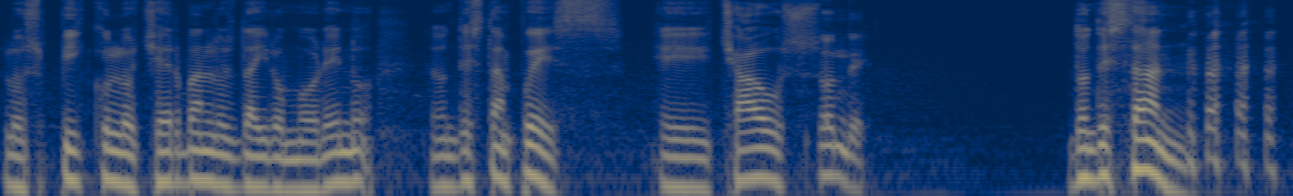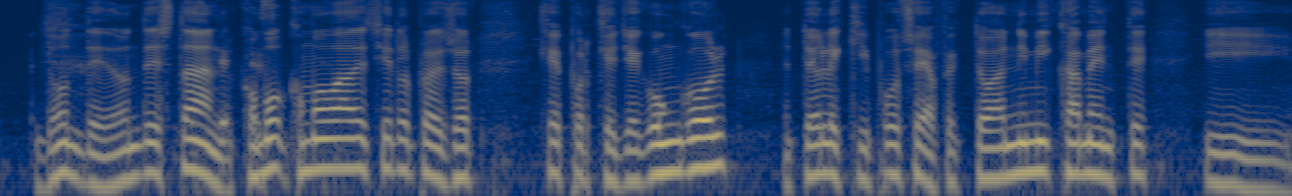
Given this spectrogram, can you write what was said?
los Picos, los Chervan, los Dairo Moreno? ¿Dónde están pues? Eh, Chaos. ¿Dónde? ¿Dónde están? ¿Dónde? ¿Dónde están? ¿Cómo, ¿Cómo va a decir el profesor que porque llegó un gol, entonces el equipo se afectó anímicamente y,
